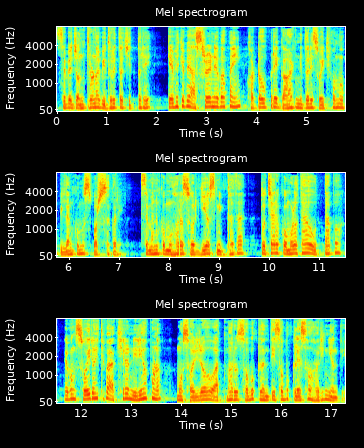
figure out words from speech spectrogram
ସେବେ ଯନ୍ତ୍ରଣା ବିଧୁରିତ ଚିତ୍ତରେ କେବେ କେବେ ଆଶ୍ରୟ ନେବା ପାଇଁ ଖଟ ଉପରେ ଗାର୍ଡ ନିଦରେ ଶୋଇଥିବା ମୋ ପିଲାଙ୍କୁ ମୁଁ ସ୍ପର୍ଶ କରେ। ସେମାନଙ୍କ ମୁହଁର ସ୍ୱର୍ଗୀୟ ସ୍ନିଗ୍ଧତା ତ୍ୱଚାର କୋମଳତା ଓ ଉତ୍ତାପ ଏବଂ ଶୋଇ ରହିଥିବା ଆଖିର ନିରୀହପଣ ମୋ ଶରୀର ଓ ଆତ୍ମାରୁ ସବୁ କ୍ଳାନ୍ତି ସବୁ କ୍ଲେଶ ହରି ନିଅନ୍ତି।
